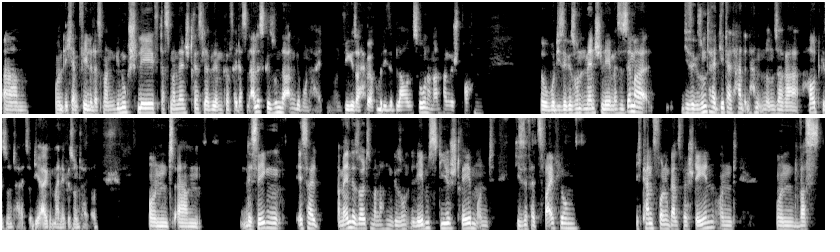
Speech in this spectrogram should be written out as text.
Ähm, und ich empfehle, dass man genug schläft, dass man sein Stresslevel im Griff hält. Das sind alles gesunde Angewohnheiten. Und wie gesagt, habe ich auch über diese blauen Zonen am Anfang gesprochen, so, wo diese gesunden Menschen leben. Es ist immer diese Gesundheit geht halt Hand in Hand mit unserer Hautgesundheit, so die allgemeine Gesundheit. Und, und ähm, deswegen ist halt, am Ende sollte man nach einem gesunden Lebensstil streben und diese Verzweiflung, ich kann es voll und ganz verstehen. Und, und was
